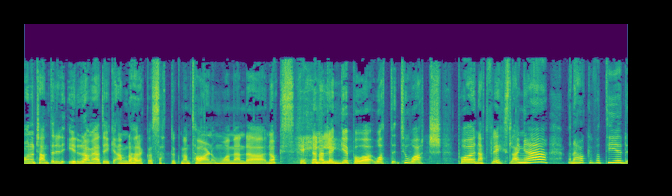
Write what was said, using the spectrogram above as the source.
Og nå kjente det irra meg at jeg ikke enda har rekket å sett dokumentaren om Amanda Knox. Den har ligget på What to Watch på Netflix lenge, men jeg har ikke fått tid.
